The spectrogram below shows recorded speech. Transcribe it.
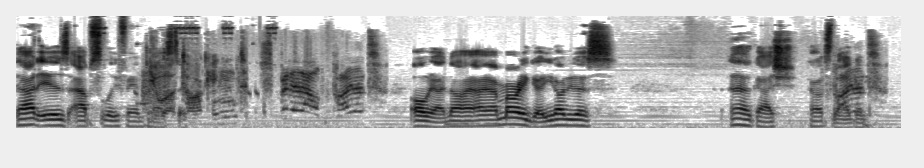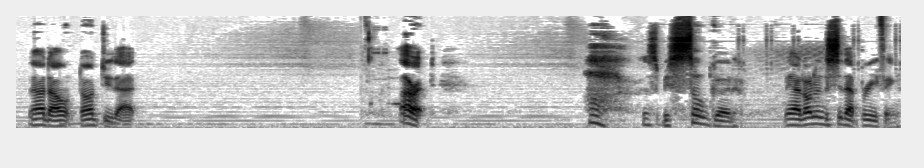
That is absolutely fantastic. You are fantastic. talking to Spit it out, pilot. Oh yeah, no, I, I'm already good. You don't need this. Oh gosh, now it's lagging. No, don't, don't do that. All right. Oh, this would be so good. Yeah, I don't need to see that briefing.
